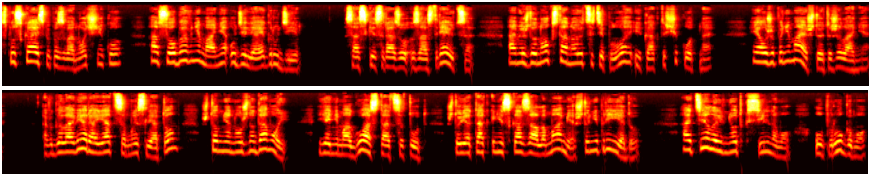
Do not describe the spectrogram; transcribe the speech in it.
спускаясь по позвоночнику, особое внимание уделяя груди. Соски сразу заостряются, а между ног становится тепло и как-то щекотно. Я уже понимаю, что это желание. В голове роятся мысли о том, что мне нужно домой. Я не могу остаться тут, что я так и не сказала маме, что не приеду. А тело льнет к сильному, упругому,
